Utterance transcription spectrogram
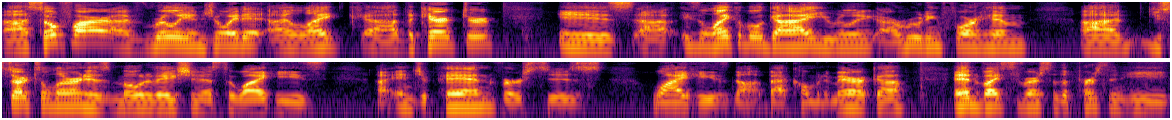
Uh, so far, I've really enjoyed it. I like uh, the character. is uh, He's a likable guy. You really are rooting for him. Uh, you start to learn his motivation as to why he's uh, in Japan versus why he's not back home in America, and vice versa. The person he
